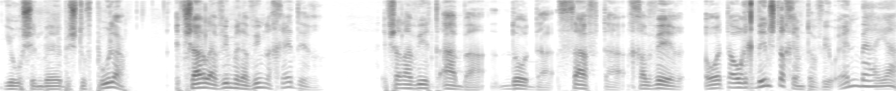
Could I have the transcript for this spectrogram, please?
הגירושין בשיתוף פעולה. אפשר להביא מלווים לחדר. אפשר להביא את אבא, דודה, סבתא, חבר, או את העורך דין שלכם תביאו, אין בעיה.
